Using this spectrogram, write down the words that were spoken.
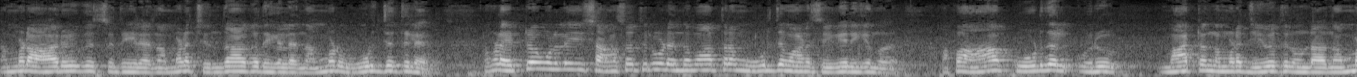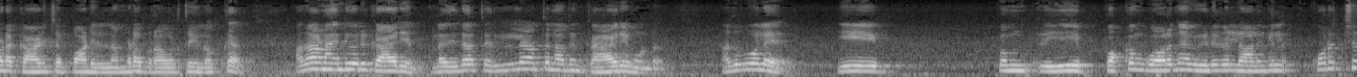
നമ്മുടെ ആരോഗ്യസ്ഥിതിയിൽ നമ്മുടെ ചിന്താഗതികളിൽ നമ്മുടെ ഊർജത്തിൽ നമ്മൾ ഏറ്റവും കൂടുതൽ ഈ ശ്വാസത്തിലൂടെ എന്തുമാത്രം ഊർജമാണ് സ്വീകരിക്കുന്നത്. അപ്പോൾ ആ കൂടുതൽ ഒരു മാറ്റം നമ്മുടെ ജീവിതത്തിൽ ജീവിതത്തിലുണ്ടാകും നമ്മുടെ കാഴ്ചപ്പാടിൽ നമ്മുടെ പ്രവൃത്തിയിലൊക്കെ. അതാണ് അതിന്റെ ഒരു കാര്യം. അല്ല ഇതിന്റെ അകത്ത് എല്ലാത്തിനും അതിന് കാര്യമുണ്ട്. അതുപോലെ ഈ ഇപ്പം ഈ പൊക്കം കുറഞ്ഞ വീടുകളിലാണെങ്കിൽ കുറച്ച്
